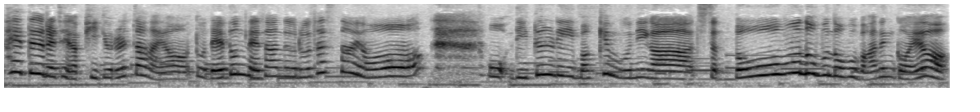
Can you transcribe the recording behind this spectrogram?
패드를 제가 비교를 했잖아요. 또 내 돈 내산으로 샀어요. 어, 니들리 마켓 무늬가 진짜 너무너무너무 많은 거예요.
